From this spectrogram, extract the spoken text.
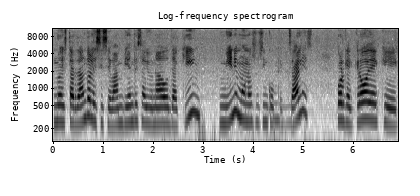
no estar dándoles si se van bien desayunados de aquí, mínimo unos sus cinco quetzales. Porque creo de que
